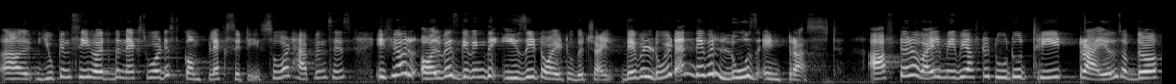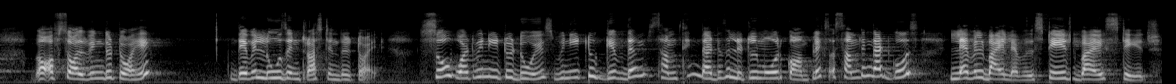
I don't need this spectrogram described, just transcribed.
uh, you can see here the next word is complexity. So what happens is, if you are always giving the easy toy to the child, they will do it and they will lose interest. After a while, maybe after two to three trials of the of solving the toy, they will lose interest in the toy. So what we need to do is, we need to give them something that is a little more complex or something that goes level by level, stage by stage.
